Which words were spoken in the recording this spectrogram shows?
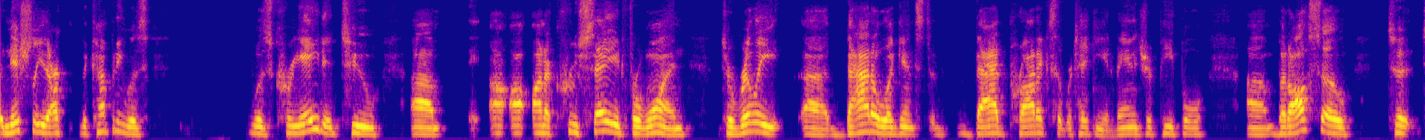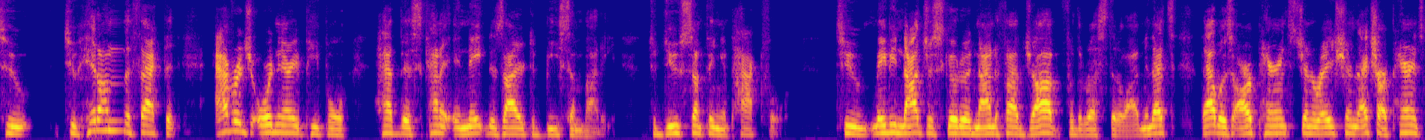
initially our, the company was was created to um, on a crusade for one to really uh, battle against bad products that were taking advantage of people um, but also to to to hit on the fact that average ordinary people have this kind of innate desire to be somebody to do something impactful to maybe not just go to a nine to five job for the rest of their life. I mean, that's that was our parents' generation, actually our parents'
